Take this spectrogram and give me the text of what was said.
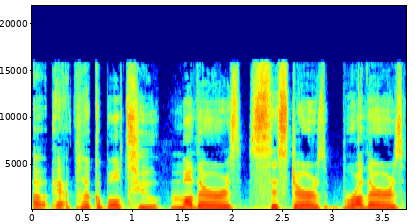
uh, applicable to mothers, sisters, brothers,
